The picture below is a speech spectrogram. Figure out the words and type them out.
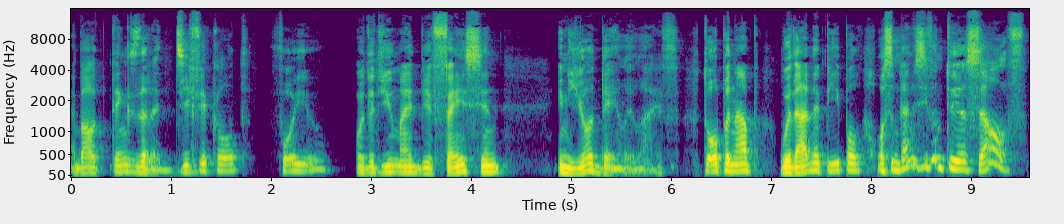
about things that are difficult for you or that you might be facing in your daily life, to open up with other people or sometimes even to yourself.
